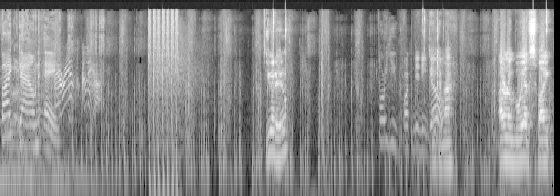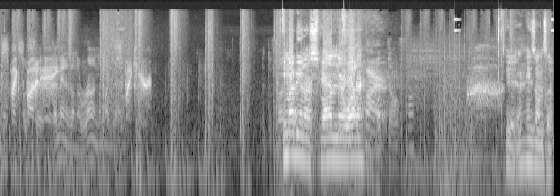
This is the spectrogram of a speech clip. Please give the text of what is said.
Spike down A. You go to who? For you. Fuck did he go? Okay, man. I don't know, but we have Spike. Spike Oh, spotted shit. A. That man is on the run. Oh my god. Spike here. What the fuck? He might be in our spawn near water. What the fuck? Yeah, he's on side.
